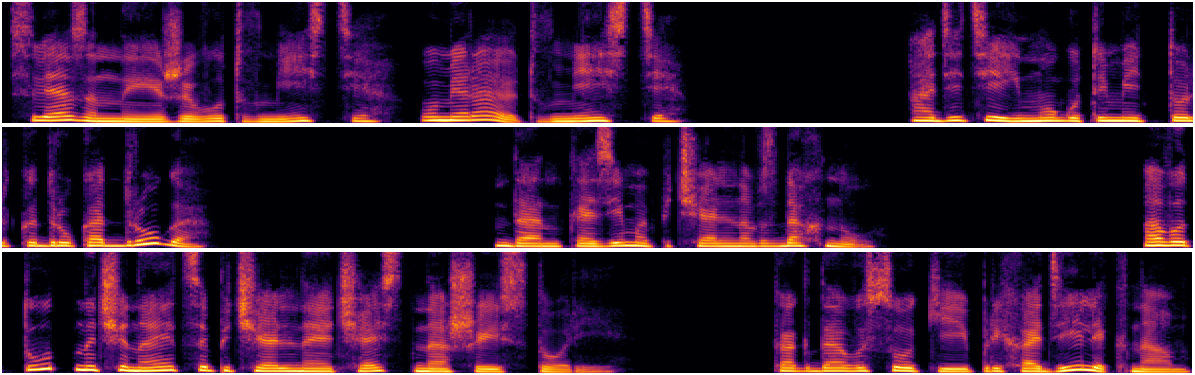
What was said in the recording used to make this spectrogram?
Связанные живут вместе, умирают вместе. А детей могут иметь только друг от друга? Дан Казима печально вздохнул. А вот тут начинается печальная часть нашей истории. Когда высокие приходили к нам,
